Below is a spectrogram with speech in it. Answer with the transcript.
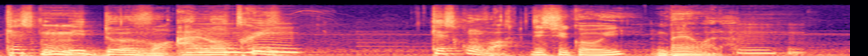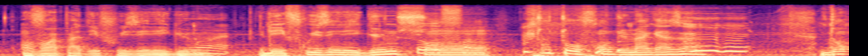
Qu'est-ce qu'on met devant à l'entrée? Qu'est-ce qu'on va Des sucreries. Ben voilà. On voit pas des fruits et légumes. Ouais. Les fruits et légumes sont tout au fond du magasin. Donc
